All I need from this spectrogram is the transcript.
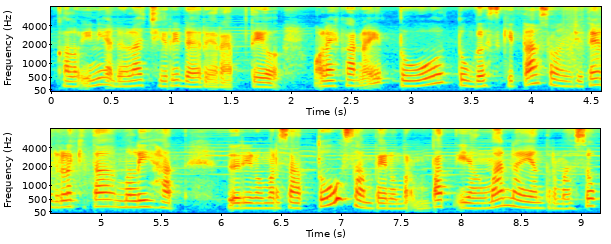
kalau ini adalah ciri dari reptil. Oleh karena itu, tugas kita selanjutnya adalah kita melihat dari nomor 1 sampai nomor 4 yang mana yang termasuk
